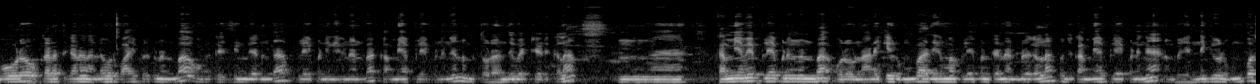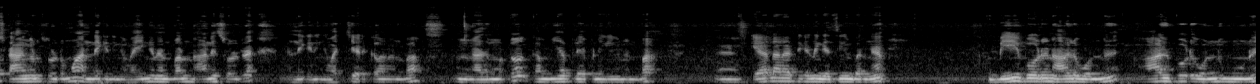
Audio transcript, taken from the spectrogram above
போர்டோ உட்காரத்துக்கான நல்ல ஒரு வாய்ப்பு இருக்குது நண்பா. உங்கள் கெஸிங்கில் இருந்தால் ப்ளே பண்ணிக்கங்க நண்பா. கம்மியாக ப்ளே பண்ணுங்கள் நம்ம தொடர்ந்து வெற்றி எடுக்கலாம். கம்மியாகவே ப்ளே பண்ணுங்க நண்பா. ஒரு நாளைக்கு ரொம்ப அதிகமாக ப்ளே பண்ணுற நண்பர்கள்லாம் கொஞ்சம் கம்மியாக ப்ளே பண்ணுங்கள் நம்ம என்றைக்கு ரொம்ப ஸ்ட்ராங்குன்னு சொல்கிறோமோ அன்றைக்கி நீங்கள் வைங்க நண்பான்னு நானே சொல்கிறேன் அன்றைக்கி நீங்கள் வச்சு எடுக்கலாம் நண்பா. அது மட்டும் கம்மியாக ப்ளே பண்ணிக்கோங்க நண்பா. கேரளா லாட்டுக்கான கெஸ்ஸிங் பாருங்கள் பி போர்டு நாலு ஒன்று ஆல் போர்டு ஒன்று மூணு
